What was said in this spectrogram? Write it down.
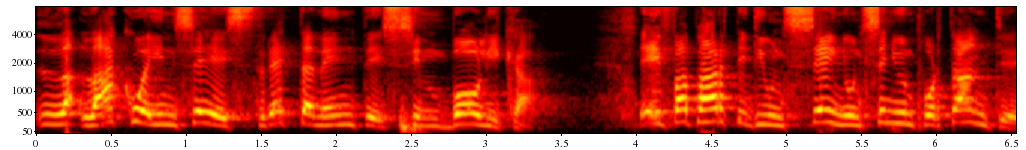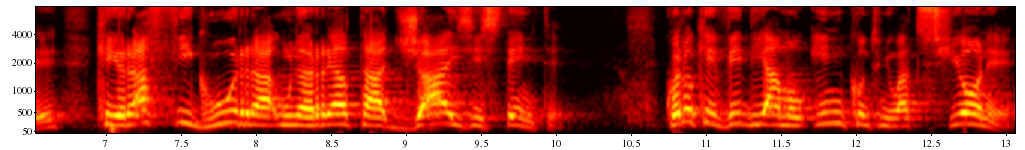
L'acqua in sé è strettamente simbolica e fa parte di un segno, un segno importante che raffigura una realtà già esistente. Quello che vediamo in continuazione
